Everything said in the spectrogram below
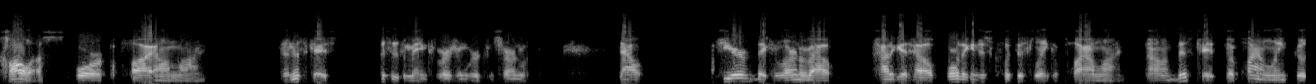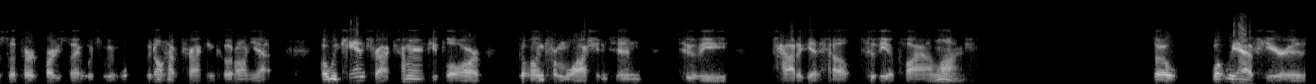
call us, or apply online. In this case, this is the main conversion we're concerned with. Now, here they can learn about how to get help, or they can just click this link, apply online. Now, in this case, the apply on link goes to a third-party site, which we, we don't have tracking code on yet. But we can track how many people are going from Washington to the how to get help to the apply online. So what we have here is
